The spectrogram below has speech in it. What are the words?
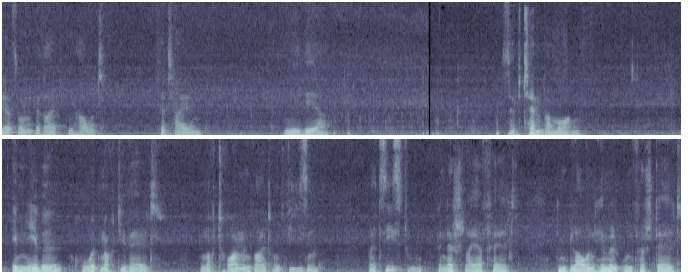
der sonnengereiften Haut verteilen. Nivea. Septembermorgen. Im Nebel ruhet noch die Welt, noch träumen Wald und Wiesen. Bald siehst du, wenn der Schleier fällt, den blauen Himmel unverstellt,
